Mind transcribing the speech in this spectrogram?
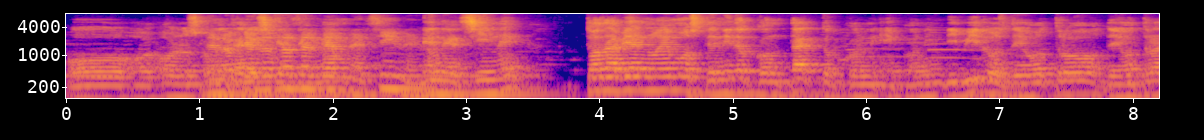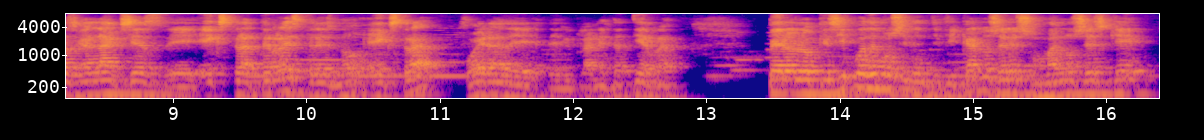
o, o, los comentarios que, nos hacen en el cine, en el cine todavía no hemos tenido contacto con, eh, con individuos de, otro, de otras galaxias extraterrestres, ¿no? Extra, fuera del planeta Tierra. Pero lo que sí podemos identificar los seres humanos es que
